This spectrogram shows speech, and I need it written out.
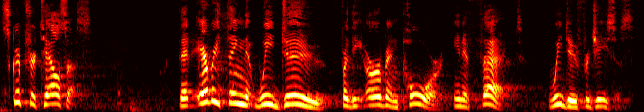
Scripture tells us that everything that we do for the urban poor, in effect, we do for Jesus.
